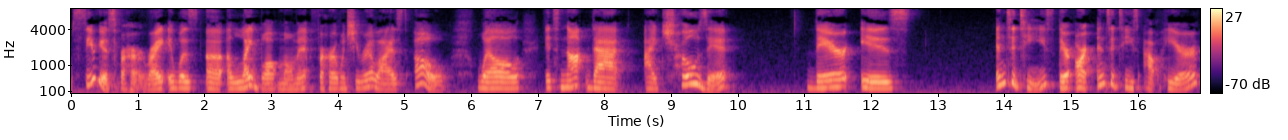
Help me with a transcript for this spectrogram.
serious for her, right? It was a, a light bulb moment for her when she realized, oh, well, it's not that I chose it. There is entities, there are entities out here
